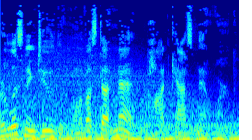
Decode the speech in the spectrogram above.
You're listening to the One of oneofus.net podcast network.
